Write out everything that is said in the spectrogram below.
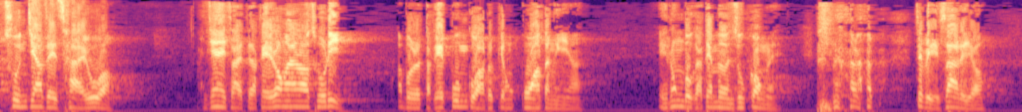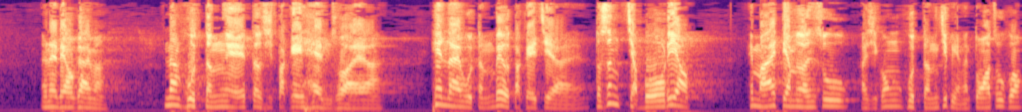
存真济财有哦，真济财大家拢安怎处理？啊，无就大家本卦都叫关断去啊！诶，拢无甲点文书讲咧，这袂使咧哦。安尼了解吗？咱佛堂诶，都是大家献出来啊。现来佛堂要大家食诶，就算食无了，迄嘛爱点文书，还是讲佛堂这边诶单主讲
